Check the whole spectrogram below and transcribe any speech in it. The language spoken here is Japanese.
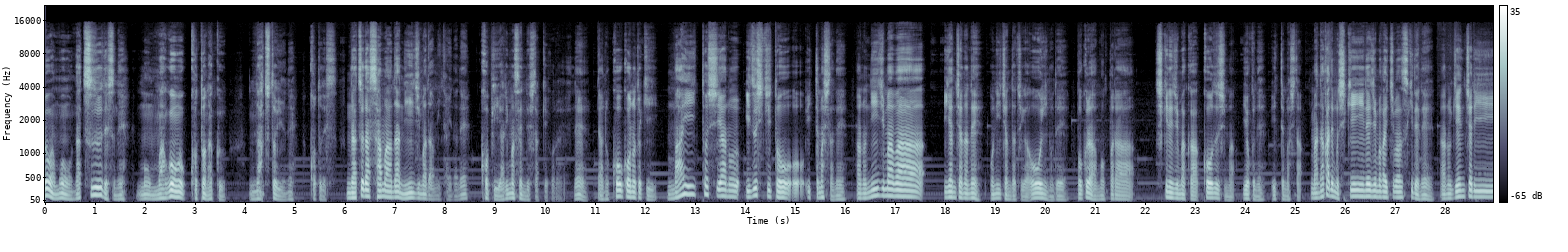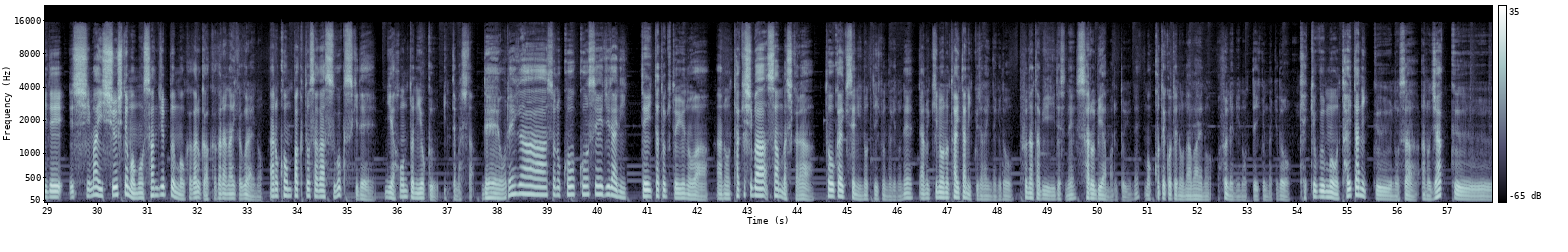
今日はもう夏ですね。もう孫うことなく夏というね、ことです。夏だ、サマーだ、新島だ、みたいなね、コピーありませんでしたっけこれ。ね。あの、高校の時、毎年あの、伊豆七島行ってましたね。あの、新島は、やんちゃなね、お兄ちゃんたちが多いので、僕らはもっぱら、式根島か神津島、よくね、行ってました。まあ中でも式根島が一番好きでね、あの、原チャリで島一周してももう30分もかかるかかからないかぐらいの、あのコンパクトさがすごく好きで、いや、本当によく行ってました。で、俺が、その高校生時代に行っていた時というのは、あの、竹芝桟橋から、東海汽船に乗っていくんだけどね。あの、昨日のタイタニックじゃないんだけど、船旅ですね。サルビア丸というね、もうコテコテの名前の船に乗っていくんだけど、結局もうタイタニックのさ、あの、ジャッ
